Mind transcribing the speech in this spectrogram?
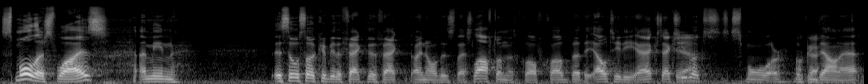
smallest wise, I mean, this also could be the fact the fact I know there's less loft on this golf club, but the LTDX actually Yeah. looks smaller looking Okay. down at.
